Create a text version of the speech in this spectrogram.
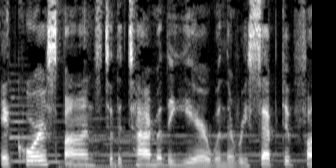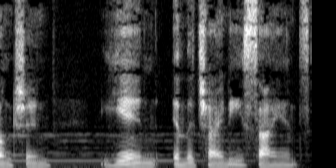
It corresponds to the time of the year when the receptive function, yin in the Chinese science,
